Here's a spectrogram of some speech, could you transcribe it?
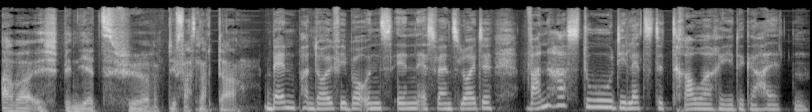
aber ich bin jetzt für die Fastnacht da. Ben Pandolfi bei uns in SWRs Leute. Wann hast du die letzte Trauerrede gehalten?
